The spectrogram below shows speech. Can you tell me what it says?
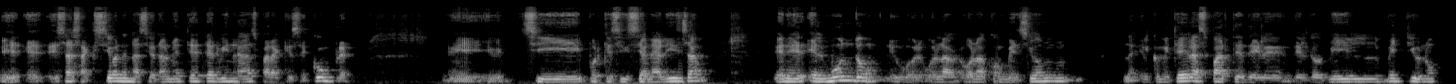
esas acciones nacionalmente determinadas para que se cumplan. si, porque si se analiza en el, mundo o, la, convención, el comité de las partes del, del 2021,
